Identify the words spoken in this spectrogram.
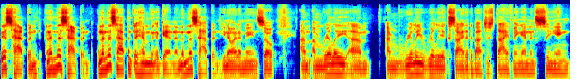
this happened and then this happened and then this happened to him again and then this happened you know what i mean so um, i'm really um, i'm really really excited about just diving in and seeing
